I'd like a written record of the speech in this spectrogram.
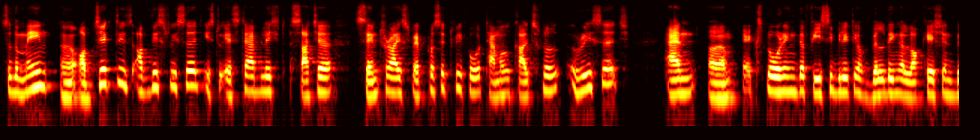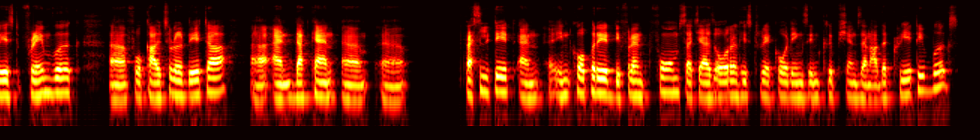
So the main uh, objectives of this research is to establish such a centralized repository for Tamil cultural research and um, exploring the feasibility of building a location-based framework uh, for cultural data and that can um, facilitate and incorporate different forms such as oral history recordings, inscriptions, and other creative works,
